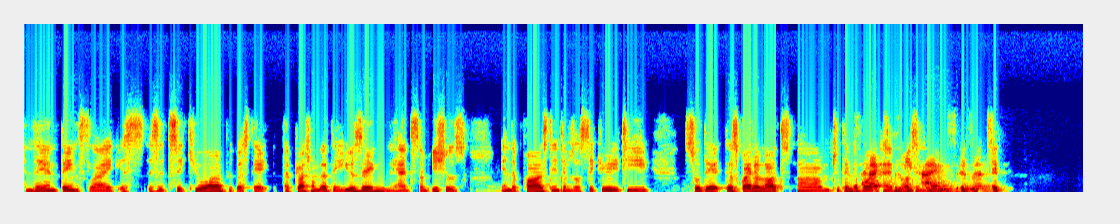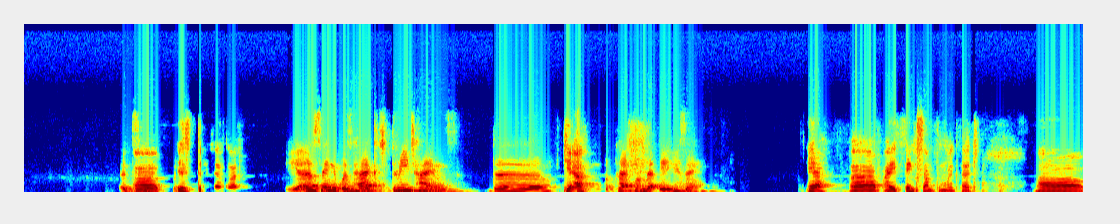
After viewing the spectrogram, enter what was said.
And then things like, is, is it secure? Because they, the platform that they're using had some issues in the past in terms of security. So there, there's quite a lot um, to think It's about. hacked three not an- times, is it? it- It's, uh, is yeah, I was saying it was hacked three times. The Yeah, the platform that they're using. Yeah, uh, I think something like that. Uh,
